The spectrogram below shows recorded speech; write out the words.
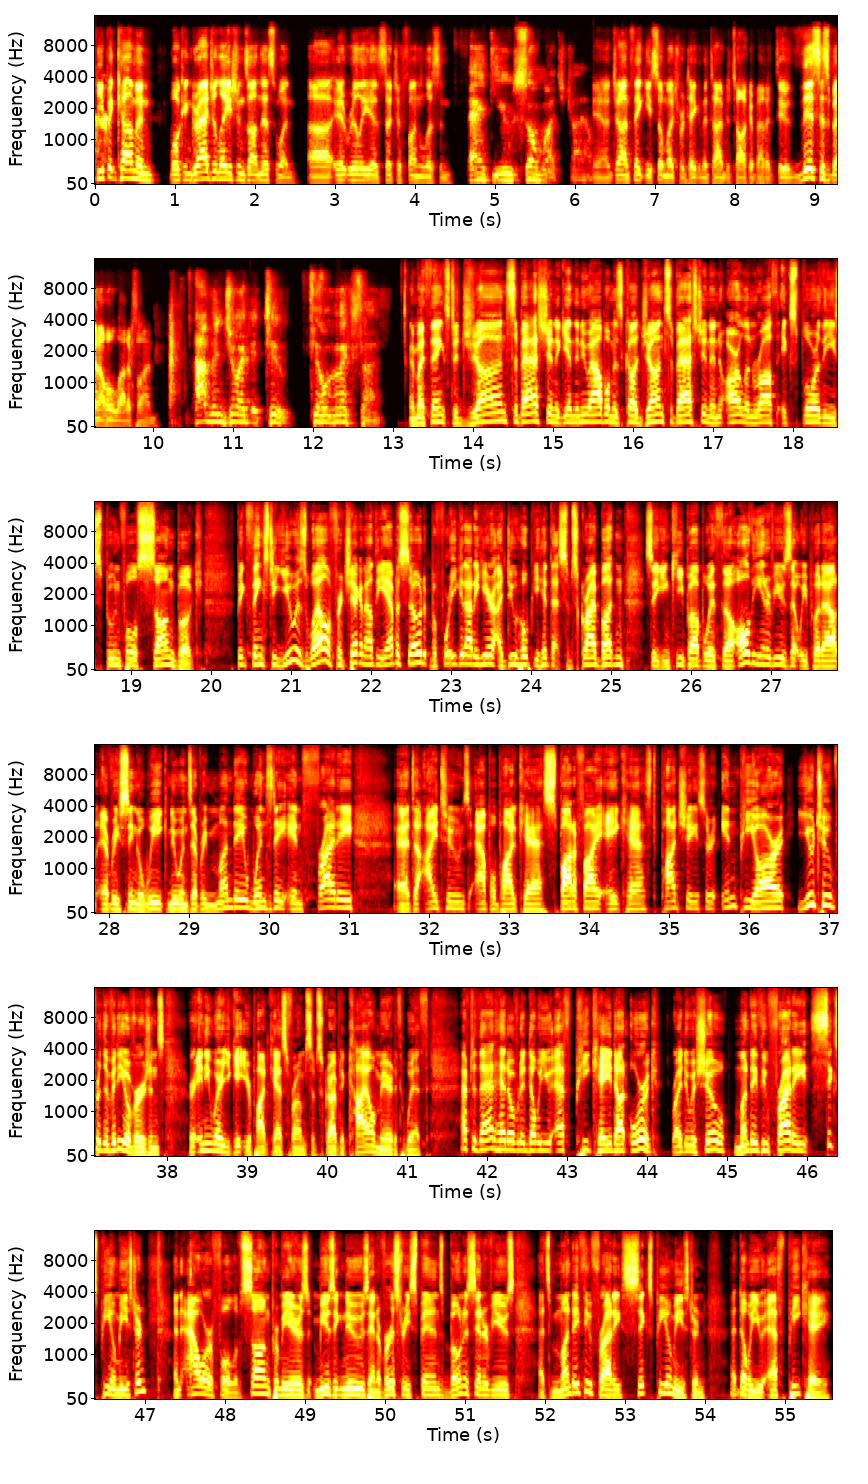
Keep it coming. Well, congratulations on this one. Uh, it really is such a fun listen. Thank you so much, Kyle. Yeah, John, thank you so much for taking the time to talk about it too. This has been a whole lot of fun. I've enjoyed it too. Till next time. And my thanks to John Sebastian. Again, the new album is called John Sebastian and Arlen Roth Explore the Spoonful Songbook. Big thanks to you as well for checking out the episode. Before you get out of here, I do hope you hit that subscribe button so you can keep up with uh, all the interviews that we put out every single week. New ones every Monday, Wednesday, and Friday. At uh, iTunes, Apple Podcasts, Spotify, Acast, Podchaser, NPR, YouTube for the video versions, or anywhere you get your podcasts from. Subscribe to Kyle Meredith with. After that, head over to WFPK.org, I do a show Monday through Friday, 6 p.m. Eastern, an hour full of song premieres, music news, anniversary spins, bonus interviews. That's Monday through Friday, 6 p.m. Eastern at WFPK.org.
